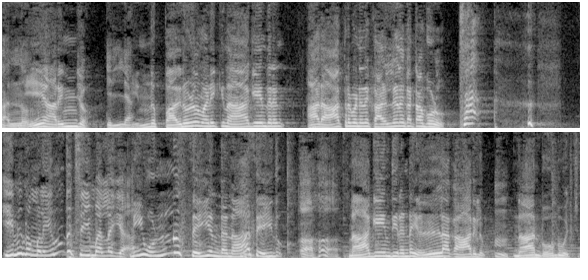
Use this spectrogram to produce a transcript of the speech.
വന്നു നീ അറിഞ്ഞോ ഇല്ല ഇന്ന് പതിനൊന്ന് മണിക്ക് നാഗേന്ദ്രൻ ആ ഡാക്ടർ പെണ്ണിനെ കല്യാണം കെട്ടാൻ പോണു ഇനി നമ്മൾ എന്ത് ചെയ്യുമല്ലയ്യ നീ ഒന്നും ചെയ്യണ്ട നാ ചെയ്തു നാഗേന്ദ്രന്റെ എല്ലാ കാറിലും ഞാൻ ബോംബ് വെച്ചു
